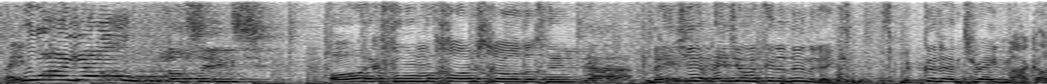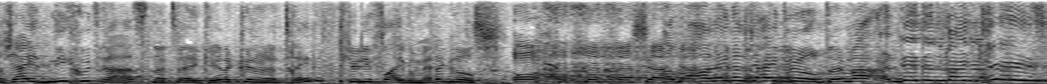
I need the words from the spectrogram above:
Hey. Wow, Tot ziens. Oh, ik voel me gewoon schuldig nu. Ja. Weet je, weet je wat we kunnen doen, Rick? We kunnen een trade maken. Als jij het niet goed raadt, nou twee keer, dan kunnen we een trade. Cutie Fly voor Metagross. Oh, Ja, maar alleen als jij het wilt, hè? Maar dit is mijn chase!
